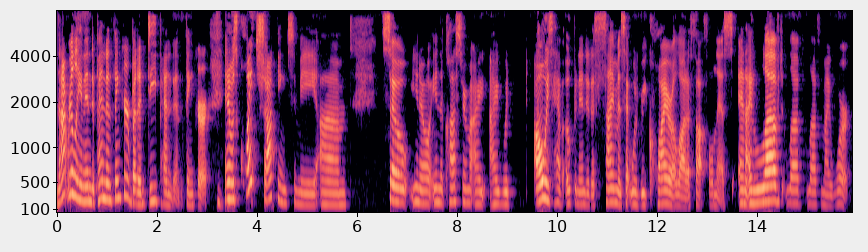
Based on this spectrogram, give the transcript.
not really an independent thinker, but a dependent thinker. Mm-hmm. And it was quite shocking to me. Um, so, you know, in the classroom, I, I would always have open ended assignments that would require a lot of thoughtfulness. And I loved, loved, loved my work.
